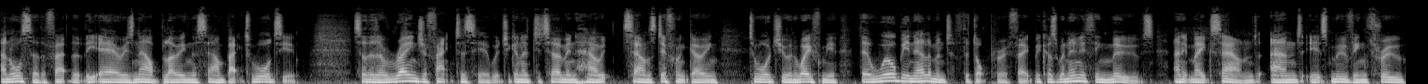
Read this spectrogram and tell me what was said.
and also the fact that the air is now blowing the sound back towards you. So there's a range of factors here which are going to determine how it sounds different going towards you and away from you. There will be an element of the Doppler effect because when anything moves and it makes sound and it's moving through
